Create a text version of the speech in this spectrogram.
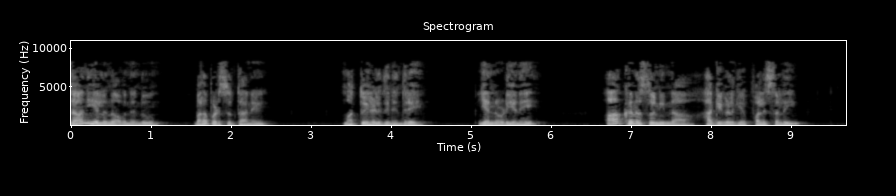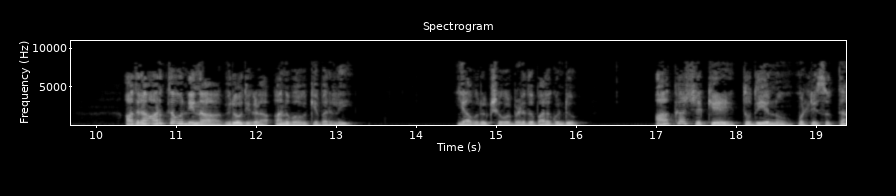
ದಾನಿಯಲನು ಅವನನ್ನು ಬಲಪಡಿಸುತ್ತಾನೆ ಮತ್ತು ಹೇಳಿದನೆಂದರೆ, ಎನ್ನೊಡೆಯನೇ, ಆ ಕನಸು ನಿನ್ನ ಹಾಗೆಗಳಿಗೆ ಫಲಿಸಲಿ ಅದರ ಅರ್ಥವು ನಿನ್ನ ವಿರೋಧಿಗಳ ಅನುಭವಕ್ಕೆ ಬರಲಿ. ಯಾವ ವೃಕ್ಷವು ಬೆಳೆದು ಬಲಗೊಂಡು ಆಕಾಶಕ್ಕೆ ತುದಿಯನ್ನು ಮುಟ್ಟಿಸುತ್ತಾ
